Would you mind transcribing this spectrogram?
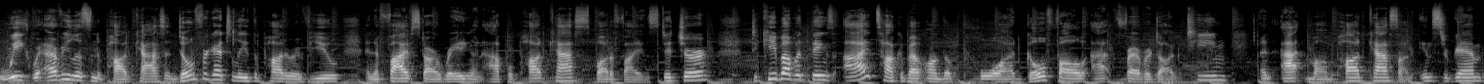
Week, wherever you listen to podcasts. And don't forget to leave the pod a review and a five star rating on Apple Podcasts, Spotify, and Stitcher. To keep up with things I talk about on the pod, go follow at Forever Dog Team and at Mom Podcast on Instagram.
